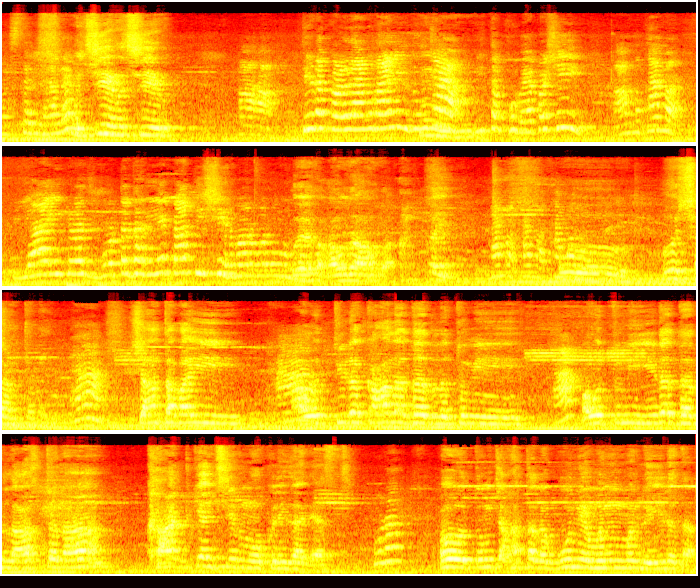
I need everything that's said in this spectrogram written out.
मस्त झालं? शिर शिर. हा हा. तिला कळ लागून राहिली तुमच्या हम्म. इथं खुब्यापाशी. हा मग थांबा. या इकडेच बोट धरले का ती शिर बरोबर. बरं आवरा आवरा. हो थांबा हो शांताबाई शांताबाई अहो तिड काला धरलं तुम्ही अहो तुम्ही इड धरला असताना खाट कॅन्सिल मोकळी झाली असत हो तुमच्या हाताला गुण आहे म्हणून म्हणलं इड धर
